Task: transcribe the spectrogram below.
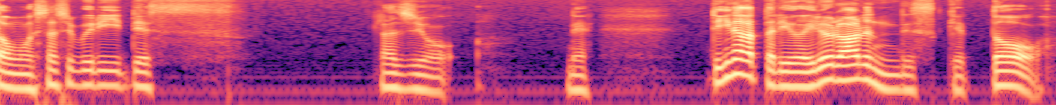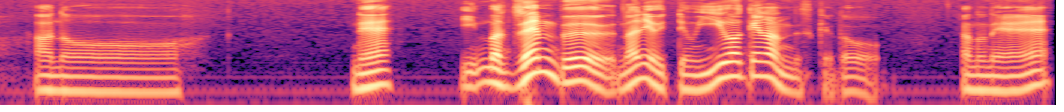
どうもお久しぶりです。ラジオ。ね。できなかった理由はいろいろあるんですけどあのー、ね。今全部何を言っても言い訳なんですけどあのね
